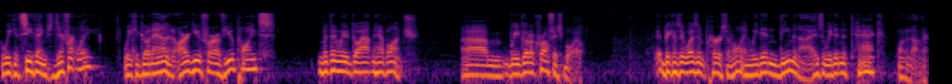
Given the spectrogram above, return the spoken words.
We could see things differently. We could go down and argue for our viewpoints, but then we would go out and have lunch. Um, we'd go to crawfish boil because it wasn't personal and we didn't demonize and we didn't attack one another.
